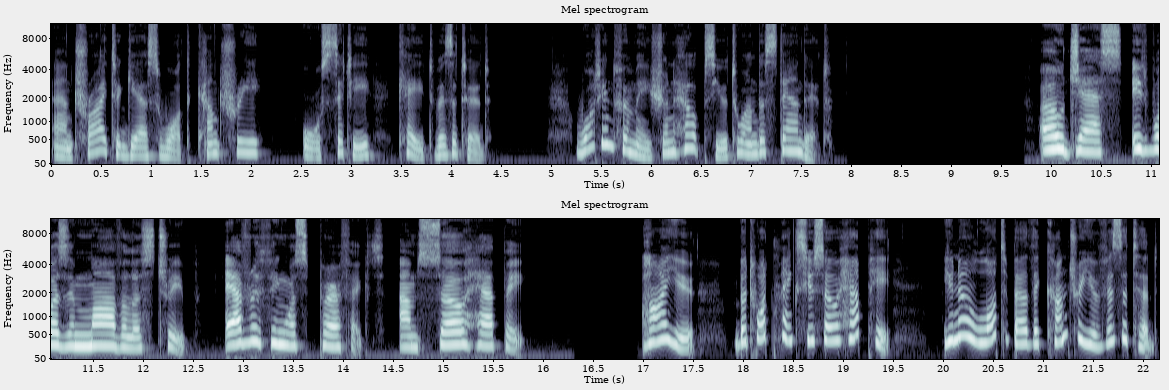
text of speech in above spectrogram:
and try to guess what country or city Kate visited. What information helps you to understand it? Oh, Jess, it was a marvelous trip. Everything was perfect. I'm so happy. Are you? But what makes you so happy? You know a lot about the country you visited.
